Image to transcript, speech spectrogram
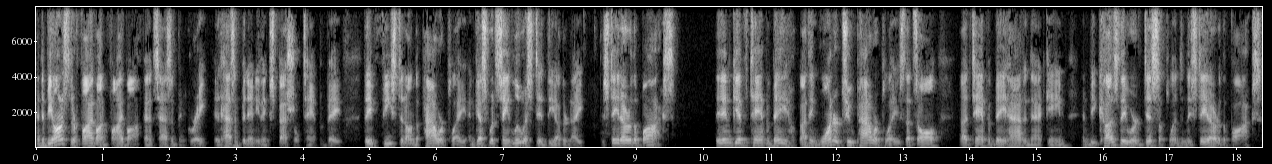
and to be honest, their five on five offense hasn't been great. It hasn't been anything special. Tampa Bay, they've feasted on the power play, and guess what? St. Louis did the other night. They stayed out of the box. They didn't give Tampa Bay, I think, one or two power plays. That's all uh, Tampa Bay had in that game. And because they were disciplined and they stayed out of the box,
